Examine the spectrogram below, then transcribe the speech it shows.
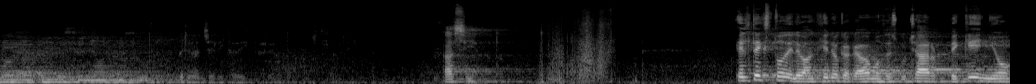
Gloria a ti, Señor Jesús. Asiento. El texto del Evangelio que acabamos de escuchar, pequeño,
